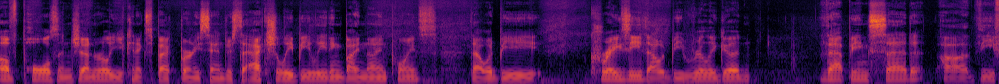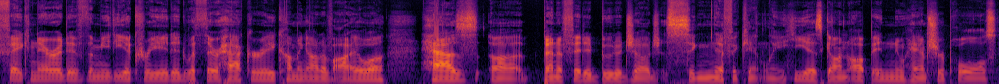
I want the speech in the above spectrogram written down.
of polls in general, you can expect Bernie Sanders to actually be leading by nine points. That would be crazy. That would be really good. That being said, uh, the fake narrative the media created with their hackery coming out of Iowa has uh, benefited Buttigieg significantly. He has gone up in New Hampshire polls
